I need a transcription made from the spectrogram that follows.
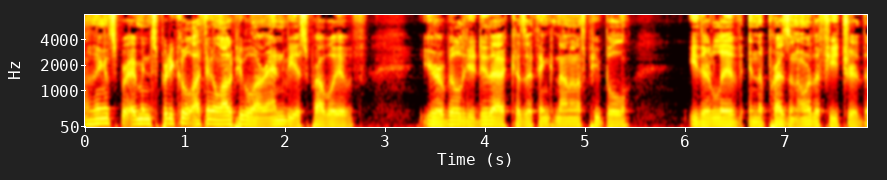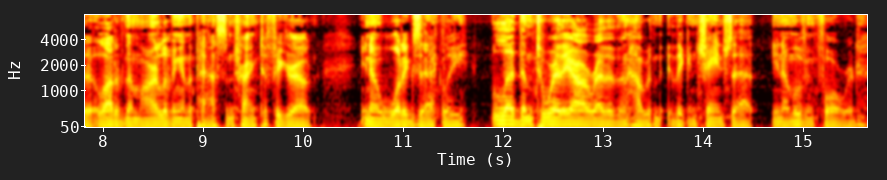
i think it's i mean it's pretty cool i think a lot of people are envious probably of your ability to do that because i think not enough people either live in the present or the future a lot of them are living in the past and trying to figure out you know what exactly led them to where they are rather than how they can change that, you know, moving forward.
